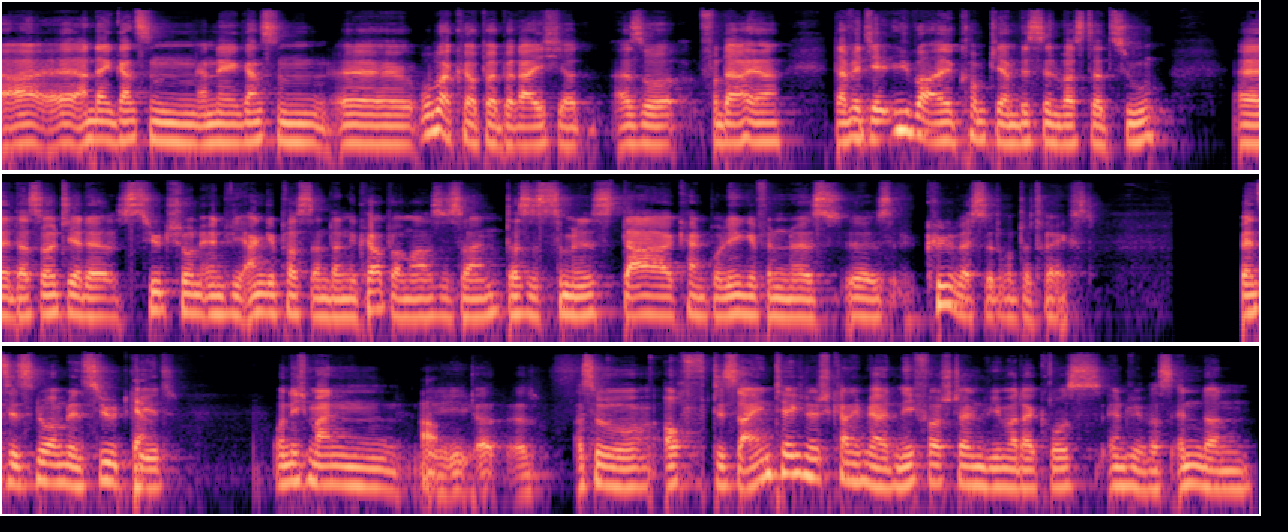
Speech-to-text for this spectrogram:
äh, an deinen ganzen, an den ganzen äh, Oberkörperbereich ja. Also von daher, da wird ja überall kommt ja ein bisschen was dazu. Äh, das sollte ja der Suit schon irgendwie angepasst an deine Körpermaße sein, dass es zumindest da kein Problem gibt, wenn du eine äh, Kühlweste drunter trägst. Wenn es jetzt nur um den Suit Ja. geht. Und ich meine, Ah. also auch designtechnisch kann ich mir halt nicht vorstellen, wie man da groß irgendwie was ändern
